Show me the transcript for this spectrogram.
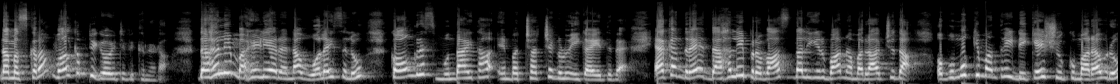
ನಮಸ್ಕಾರ welcome to TV Kannada Delhi ಮಹಿಳೆಯರನ್ನ ಓಲೈಸಲು ಕಾಂಗ್ರೆಸ್ ಮುಂದಾಯ್ತಾ ಎಂಬ ಚರ್ಚೆಗಳು ಈಗ ಇದ್ದಿವೆ ಯಾಕಂದ್ರೆ ದೆಹಲಿ ಪ್ರವಾಸದಲ್ಲಿ ಇರುವ ನಮ್ಮ ರಾಜ್ಯದ ಉಪಮುಖ್ಯಮಂತ್ರಿ ಡಿ ಕೆ ಶಿವಕುಮಾರ್ ಅವರು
